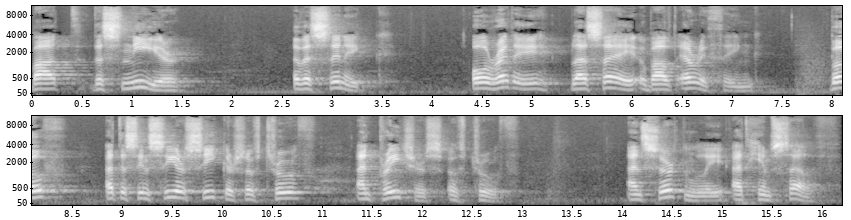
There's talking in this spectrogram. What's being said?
but the sneer of a cynic, already blase about everything, both at the sincere seekers of truth and preachers of truth, and certainly at himself,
